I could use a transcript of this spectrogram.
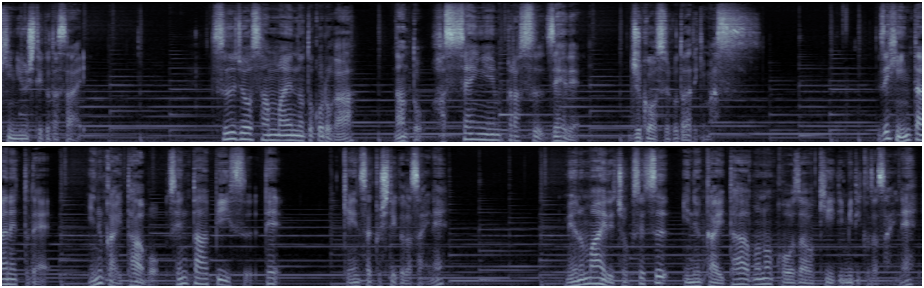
記入してください。通常3万円のところが、なんと8000円プラス税で受講することができます。ぜひインターネットで、犬飼ターボセンターピースで検索してくださいね。目の前で直接犬飼ターボの講座を聞いてみてくださいね。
